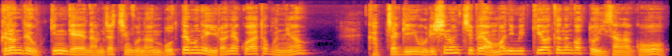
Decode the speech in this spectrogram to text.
그런데 웃긴 게 남자친구는 뭐 때문에 이러냐고 하더군요. 갑자기 우리 신혼집에 어머님이 끼어드는 것도 이상하고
